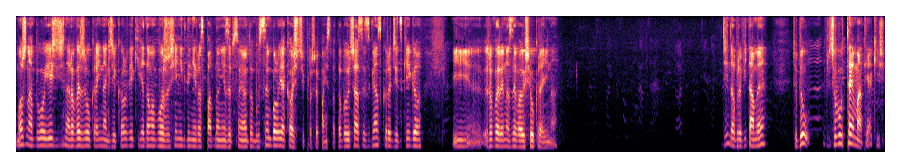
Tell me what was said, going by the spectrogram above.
można było jeździć na rowerze Ukraina gdziekolwiek i wiadomo było, że się nigdy nie rozpadną, nie zepsują. To był symbol jakości, proszę Państwa. To były czasy Związku Radzieckiego i e, rowery nazywały się Ukraina. Dzień dobry, witamy. Czy był, czy był temat jakiś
